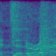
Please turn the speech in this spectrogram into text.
right to the right.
